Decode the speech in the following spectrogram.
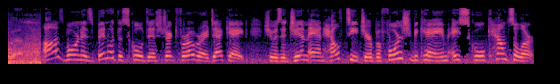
of that. Osborne has been with the school district for over a decade. She was a gym and health teacher before she became a school counselor.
